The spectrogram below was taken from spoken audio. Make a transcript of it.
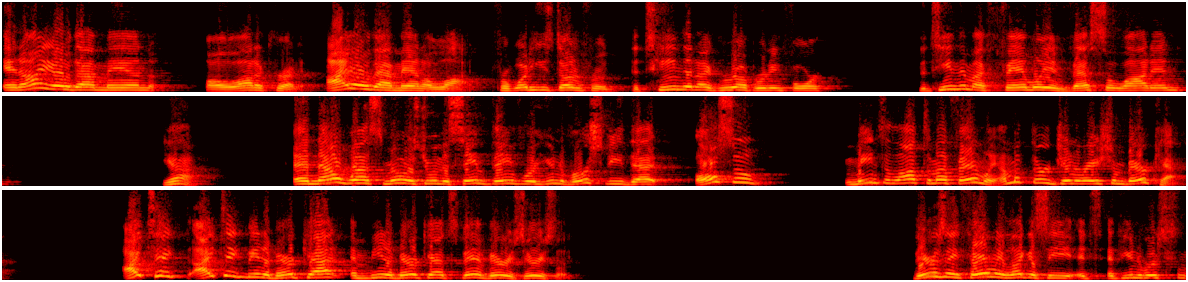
And I owe that man a lot of credit. I owe that man a lot for what he's done for the team that I grew up rooting for, the team that my family invests a lot in. Yeah, and now Wes Miller is doing the same thing for a university that also means a lot to my family. I'm a third generation Bearcat. I take I take being a Bearcat and being a Bearcats fan very seriously. There is a family legacy. It's at the University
